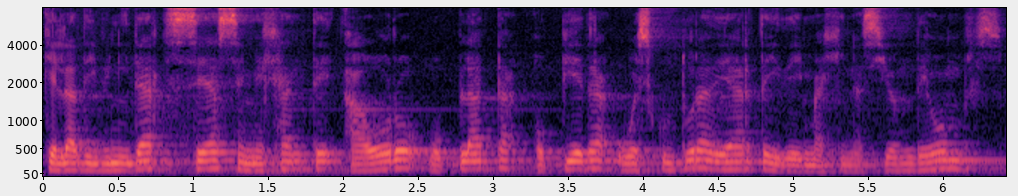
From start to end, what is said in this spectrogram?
que la divinidad sea semejante a oro o plata o piedra o escultura de arte y de imaginación de hombres.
